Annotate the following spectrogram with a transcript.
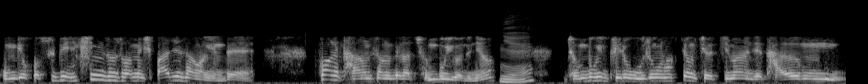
공격과 수비 핵심 선수 한 명씩 빠진 상황인데 포항의 다음 상대가 전북이거든요. 예. 전북이 비록 우승을 확정지었지만 이제 다음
